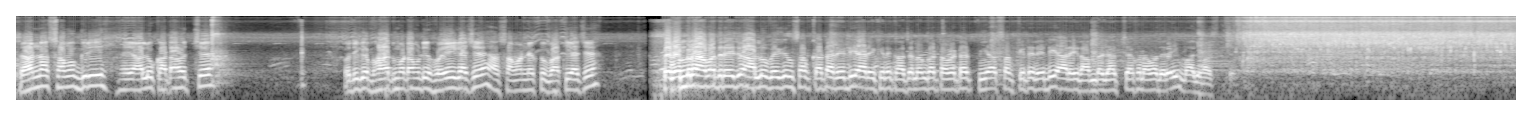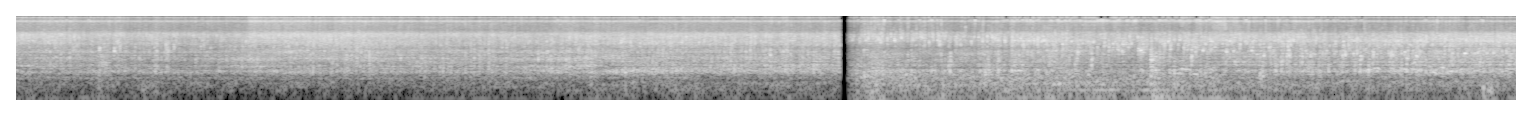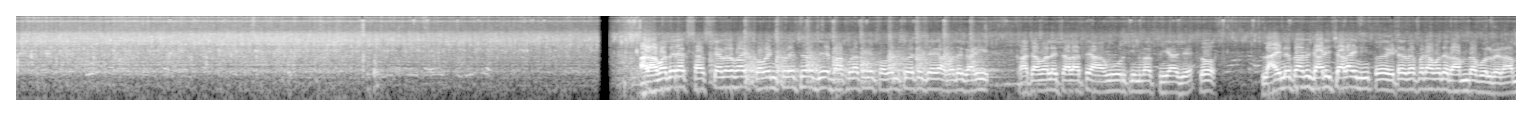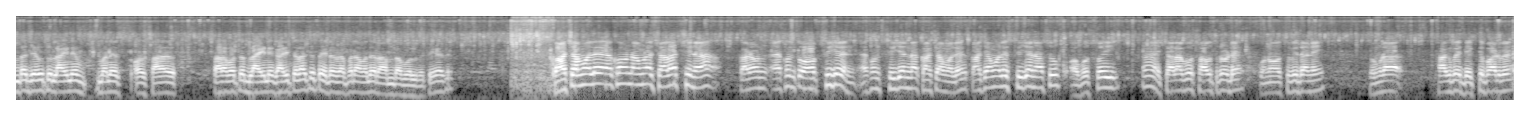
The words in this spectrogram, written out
রান্নার সামগ্রী, এই আলু কাটা হচ্ছে। ওদিকে ভাত মোটামুটি হয়েই গেছে, আর সামান্য একটু বাকি আছে। তো বন্ধুরা, আমাদের এই যে আলু, বেগুন সব কাটা রেডি আর এখানে কাঁচা লঙ্কা, টমেটো পেঁয়াজ সব কেটে রেডি আর এই রান্না যাচ্ছে এখন আমাদের এই মাছ ভাজতে। আর আমাদের এক সাবস্ক্রাইবার ভাই কমেন্ট করেছে যে, বাঁকুড়া থেকে কমেন্ট করেছে যে, আমাদের গাড়ি কাঁচামালে চালাতে আঙুর কিংবা পেঁয়াজে। তো লাইনে তো আমি গাড়ি চালাইনি, তো এটার ব্যাপারে আমাদের রামদা বলবে। রামদা যেহেতু লাইনে মানে সারা বছর লাইনে গাড়ি চালাচ্ছে, তো এটার ব্যাপারে আমাদের রামদা বলবে, ঠিক আছে? কাঁচামালে এখন আমরা চালাচ্ছি না, কারণ এখন তো অফ সিজন এখন সিজন না কাঁচামালের। কাঁচামালের সিজন আসুক, অবশ্যই হ্যাঁ চালাবো সাউথ রোডে কোনো অসুবিধা নেই। তোমরা থাকবে, দেখতে পারবে।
